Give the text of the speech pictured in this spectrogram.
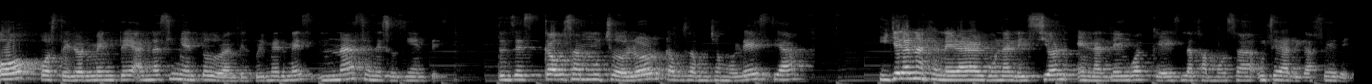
o posteriormente al nacimiento, durante el primer mes, nacen esos dientes. Entonces causa mucho dolor, causa mucha molestia y llegan a generar alguna lesión en la lengua que es la famosa úlcera rigafede.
